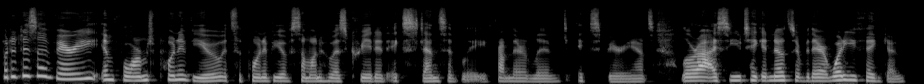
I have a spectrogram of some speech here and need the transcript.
but it is a very informed point of view. It's the point of view of someone who has created extensively from their lived experience. Laura, I see you taking notes over there. What are you thinking?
